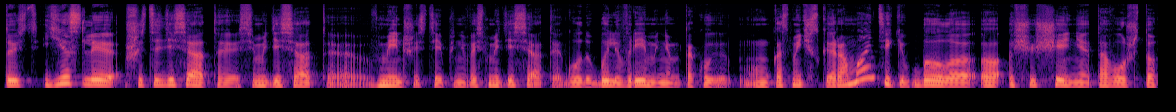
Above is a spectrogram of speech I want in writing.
То есть, если 60-е, 70-е, в меньшей степени 80-е годы были временем такой космической романтики, было э, ощущение того, что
